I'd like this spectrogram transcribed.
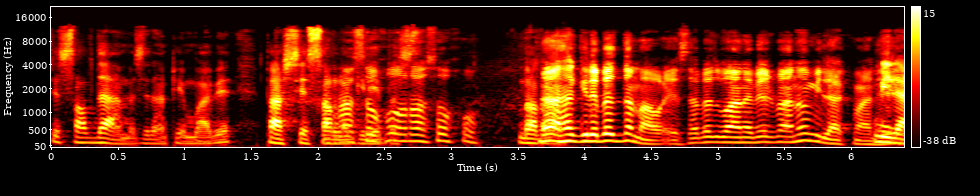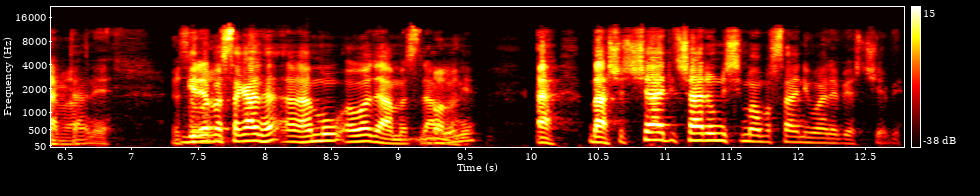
سێ ساڵ دامەزران پێم وابێ پاش سێ ساڵ هەگرێ بەس نەماوە ئێستا بەس وانە بێژمانەوە میلاکمان میلاکانێ گرێ بەستەکان هەموو ئەوە دامەزراوەێ باشە شاری چارە نووسی مامۆسانی وانە بێش چێ بێ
